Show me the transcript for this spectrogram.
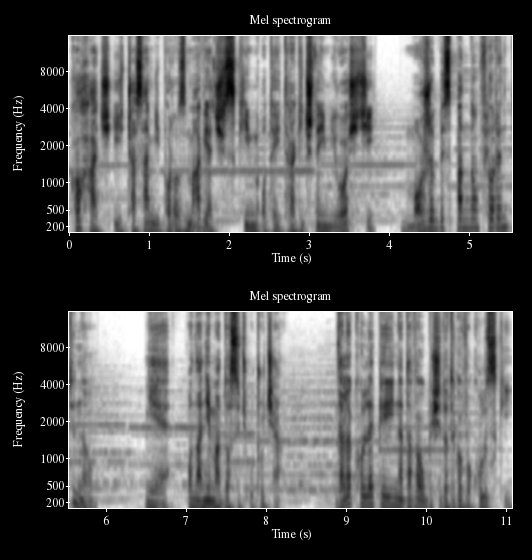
Kochać i czasami porozmawiać z kim o tej tragicznej miłości, może by z panną Florentyną. Nie, ona nie ma dosyć uczucia. Daleko lepiej nadawałby się do tego Wokulski,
